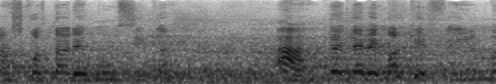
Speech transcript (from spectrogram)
ascoltare musica, ah. vedere qualche film.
